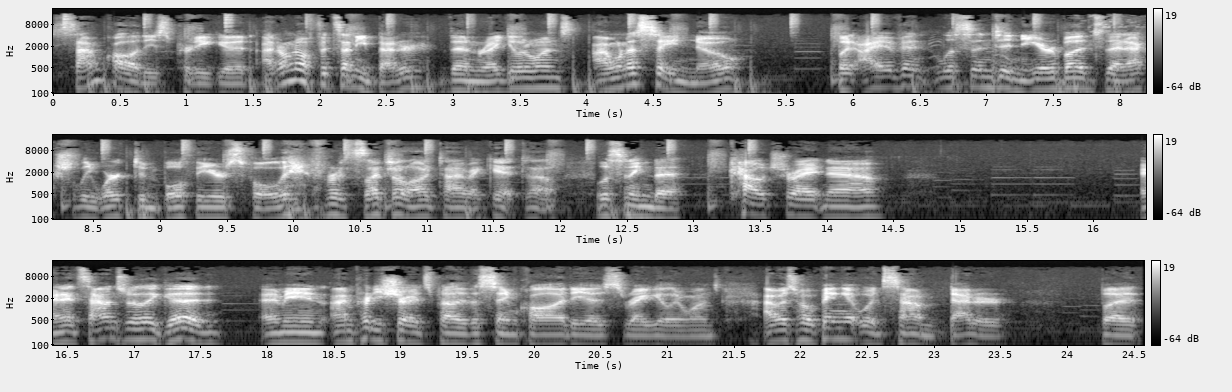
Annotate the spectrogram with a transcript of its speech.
Sound quality is pretty good. I don't know if it's any better than regular ones. I want to say no, but I haven't listened in earbuds that actually worked in both ears fully for such a long time, I can't tell. Listening to Couch right now, and it sounds really good. I mean, I'm pretty sure it's probably the same quality as regular ones. I was hoping it would sound better, but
